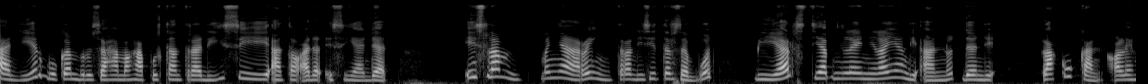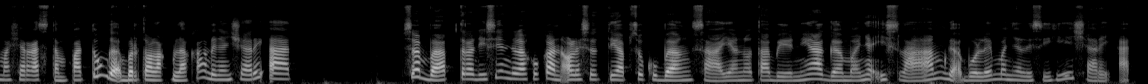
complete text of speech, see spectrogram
hadir bukan berusaha menghapuskan tradisi atau adat istiadat. Islam menyaring tradisi tersebut biar setiap nilai-nilai yang dianut dan dilakukan oleh masyarakat setempat tuh nggak bertolak belakang dengan syariat. Sebab tradisi yang dilakukan oleh setiap suku bangsa yang notabene agamanya Islam nggak boleh menyelisihi syariat.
